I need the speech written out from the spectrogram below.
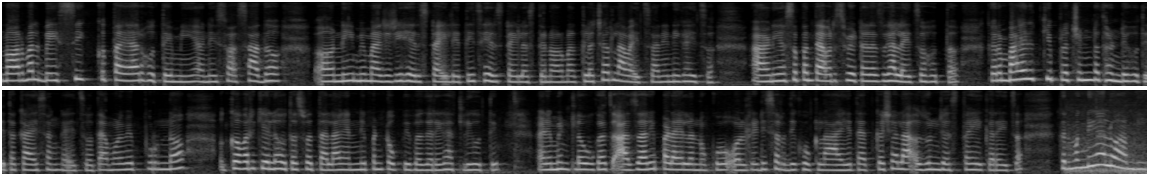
नॉर्मल बेसिक तयार होते मी आणि सा साधं नेहमी माझी जी हेअरस्टाईल आहे तीच हेअरस्टाईल असते. नॉर्मल क्लचर लावायचं आणि निघायचं. आणि असं पण त्यावर स्वेटरच घालायचं होतं. कारण बाहेर इतकी प्रचंड थंडी होती तर काय सांगायचं? त्यामुळे मी पूर्ण कवर केलं होतं स्वतःला. यांनी पण टोपी वगैरे घातली होती. आणि म्हटलं उगाच आजारी पडायला नको. ऑलरेडी सर्दी खोकला आहे. त्यात कशाला अजून जास्त हे करायचं? तर मग निघालो आम्ही.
